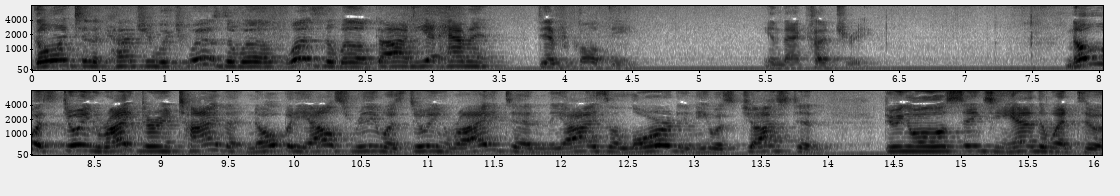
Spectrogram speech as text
going to the country which was the will, was the will of God, and yet having difficulty in that country. Noah was doing right during a time that nobody else really was doing right in the eyes of the Lord, and he was just and doing all those things. He had to went to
